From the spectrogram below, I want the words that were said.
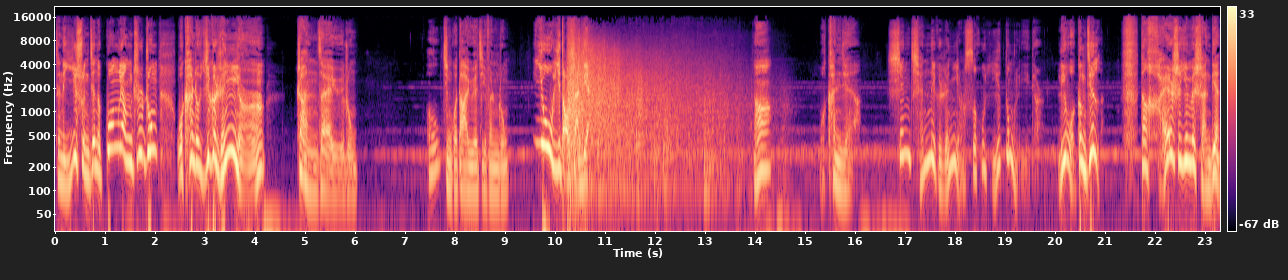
在那一瞬间的光亮之中，我看着一个人影站在雨中。哦，经过大约几分钟，又一道闪电。啊！我看见啊，先前那个人影似乎移动了一点离我更近了。但还是因为闪电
